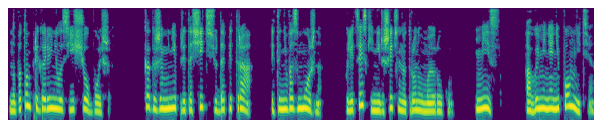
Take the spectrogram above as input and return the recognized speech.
но потом пригорюнилась еще больше. Как же мне притащить сюда Петра? Это невозможно. Полицейский нерешительно тронул мою руку. «Мисс, «А вы меня не помните?»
